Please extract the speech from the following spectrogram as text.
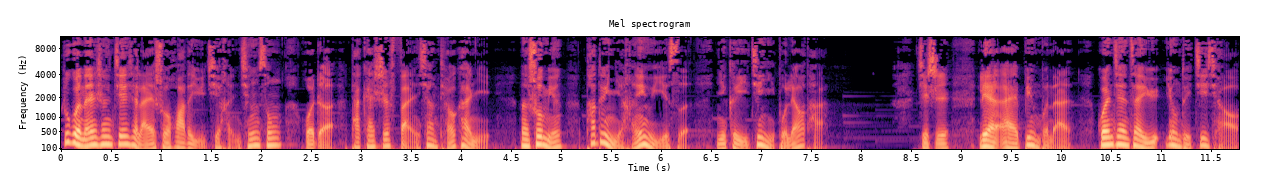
如果男生接下来说话的语气很轻松，或者他开始反向调侃你，那说明他对你很有意思，你可以进一步撩他。其实恋爱并不难，关键在于用对技巧，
